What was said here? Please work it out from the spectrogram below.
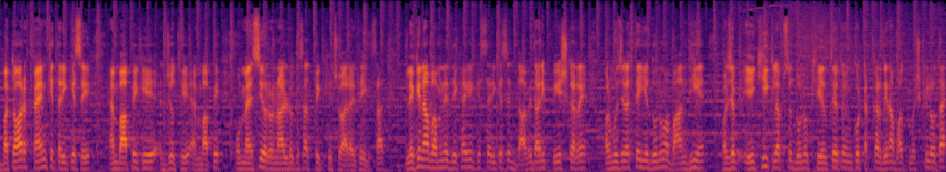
बतौर फ़ैन के तरीके से एम्बापे के जो थे, एम्बापे, वो मैसी और रोनाल्डो के साथ पिक खिंचवा रहे थे एक साथ। लेकिन अब हमने देखा कि किस तरीके से दावेदारी पेश कर रहे हैं और मुझे लगता है ये दोनों अब आंधी हैं और जब एक ही क्लब से दोनों खेलते हैं तो इनको टक्कर देना बहुत मुश्किल होता है।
